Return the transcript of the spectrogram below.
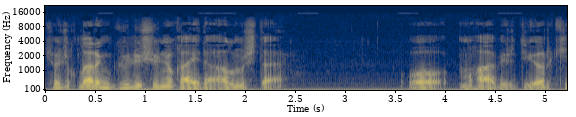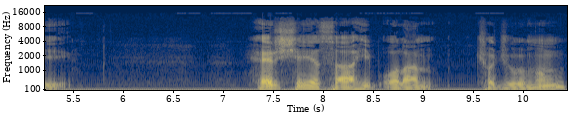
Çocukların gülüşünü kayda almış da o muhabir diyor ki her şeye sahip olan çocuğumun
